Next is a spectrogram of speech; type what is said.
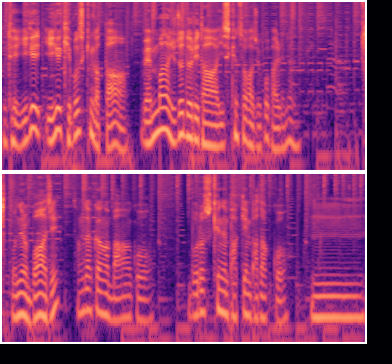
근데 이게 이게 기본 스킨 같다. 웬만한 유저들이 다 이 스킨 써가지고 발리면. 오늘은 뭐하지? 상자깡은 망하고 무료 스킨은 받긴 받았고. 음...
